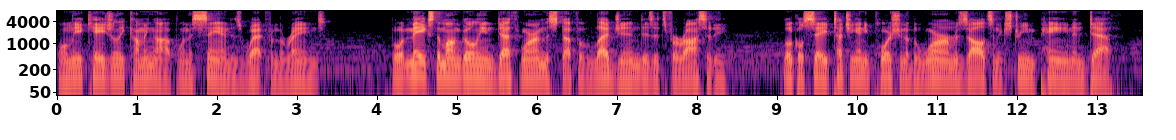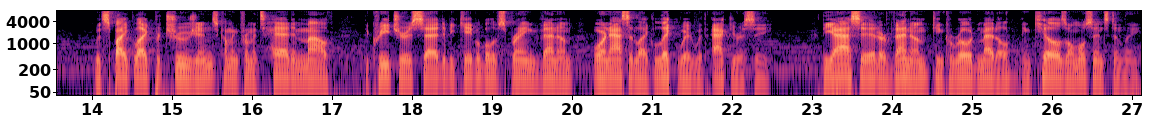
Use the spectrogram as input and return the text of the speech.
only occasionally coming up when the sand is wet from the rains. But what makes the Mongolian death worm the stuff of legend is its ferocity. Locals say touching any portion of the worm results in extreme pain and death. With spike like protrusions coming from its head and mouth, the creature is said to be capable of spraying venom or an acid like liquid with accuracy. The acid or venom can corrode metal and kills almost instantly.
